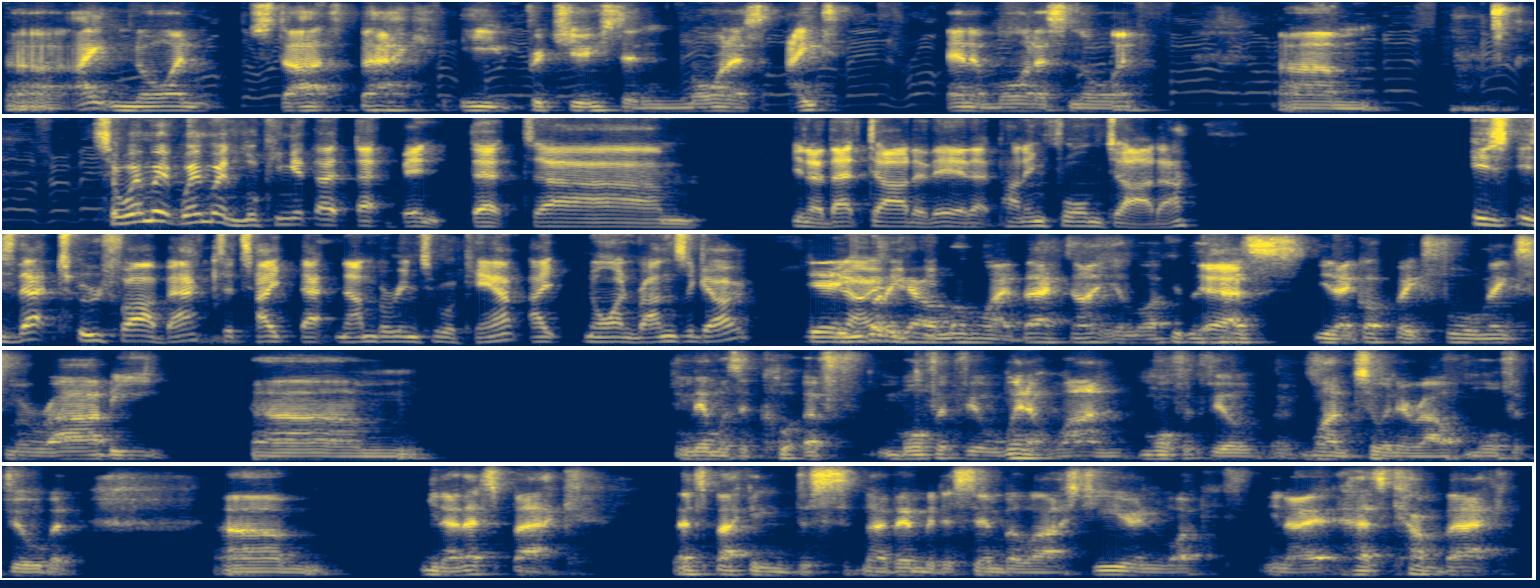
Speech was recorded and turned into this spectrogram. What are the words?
Uh, eight and nine starts back. He produced a minus eight and a minus nine. Um, So when we're when we're looking at that that bent that um, you know that data there, that punting form data, is is that too far back to take that number into account? Eight nine runs ago. Yeah, You you know, got to go a long way back, don't you? Like it Yeah. has, you know, got beat four lengths Marabi. Um, and then was a, co- Morphettville win at one. Morphettville won two in a row at Morphettville, but um, you know that's back. That's back in Dec- November, December last year, and like you know, it has come back.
